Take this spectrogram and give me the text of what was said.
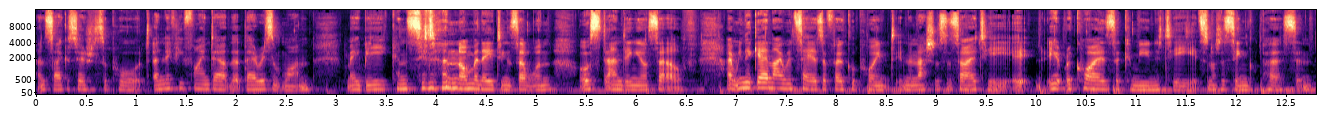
and psychosocial support. And if you find out that there isn't one, maybe consider nominating someone or standing yourself. I mean, again, I would say as a focal point in a national society, it, it requires a community. It's not a single person.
